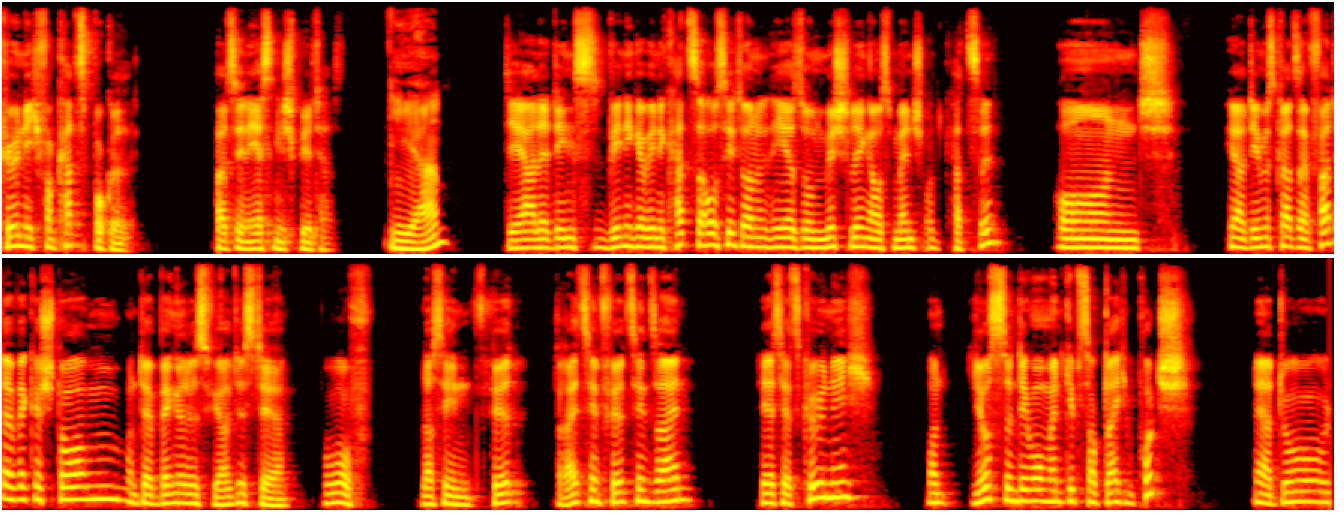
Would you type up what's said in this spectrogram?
König von Katzbuckel, falls du den ersten gespielt hast. Ja. Der allerdings weniger wie eine Katze aussieht, sondern eher so ein Mischling aus Mensch und Katze. Und ja, dem ist gerade sein Vater weggestorben und der Bengel ist, wie alt ist der? Uff, lass ihn 13, 14 sein. Der ist jetzt König und just in dem Moment gibt's auch gleich einen Putsch. Ja, du,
